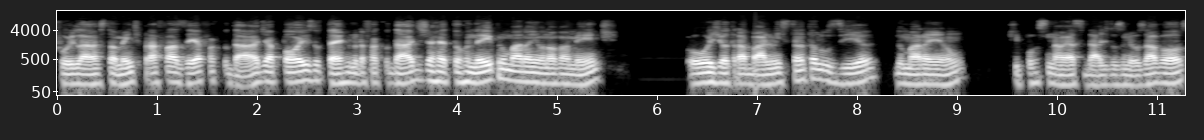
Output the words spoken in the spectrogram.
Fui lá somente para fazer a faculdade. Após o término da faculdade, já retornei para o Maranhão novamente. Hoje eu trabalho em Santa Luzia, do Maranhão, que por sinal é a cidade dos meus avós,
